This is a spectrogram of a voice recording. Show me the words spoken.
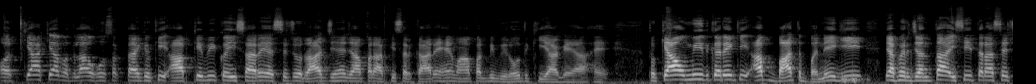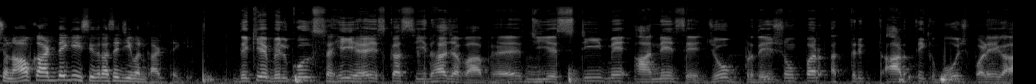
और क्या क्या बदलाव हो सकता है? क्योंकि आपके भी कई सारे ऐसे जो राज्य हैं जहाँ पर आपकी सरकारें हैं वहाँ पर भी विरोध किया गया है। तो क्या उम्मीद करें कि अब बात बनेगी या फिर जनता इसी तरह से चुनाव काट देगी इसी तरह से जीवन काट देगी? देखिए बिल्कुल सही है इसका सीधा जवाब है। जीएसटी में आने से जो प्रदेशों पर अतिरिक्त आर्थिक बोझ पड़ेगा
